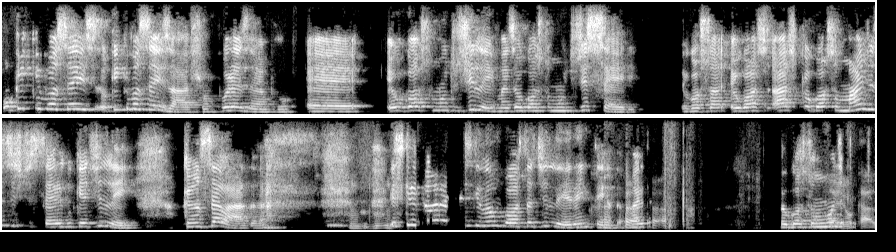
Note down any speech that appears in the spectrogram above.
o que que vocês, o que que vocês acham? Por exemplo, é, eu gosto muito de ler, mas eu gosto muito de série. Eu gosto, eu gosto, acho que eu gosto mais de assistir série do que de ler. Cancelada. Escritora diz que não gosta de ler, entenda. Mas eu gosto muito de caso.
